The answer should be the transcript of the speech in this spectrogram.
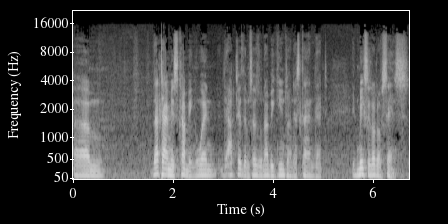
um, that time is coming when the actors themselves will now begin to understand that it makes a lot of sense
